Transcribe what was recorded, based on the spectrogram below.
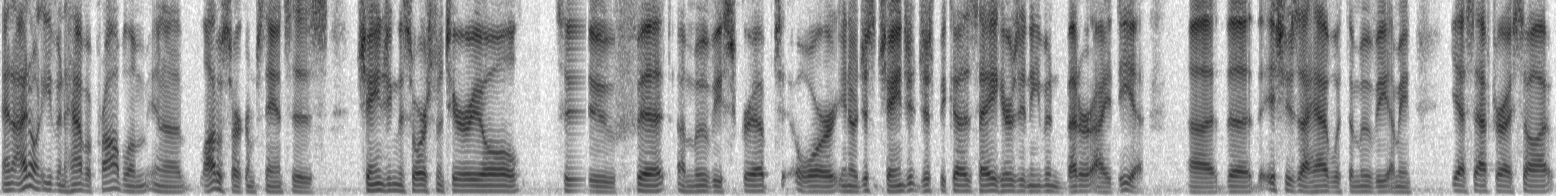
And I don't even have a problem in a lot of circumstances changing the source material to fit a movie script or you know just change it just because hey here's an even better idea uh, the the issues i have with the movie i mean yes after i saw it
